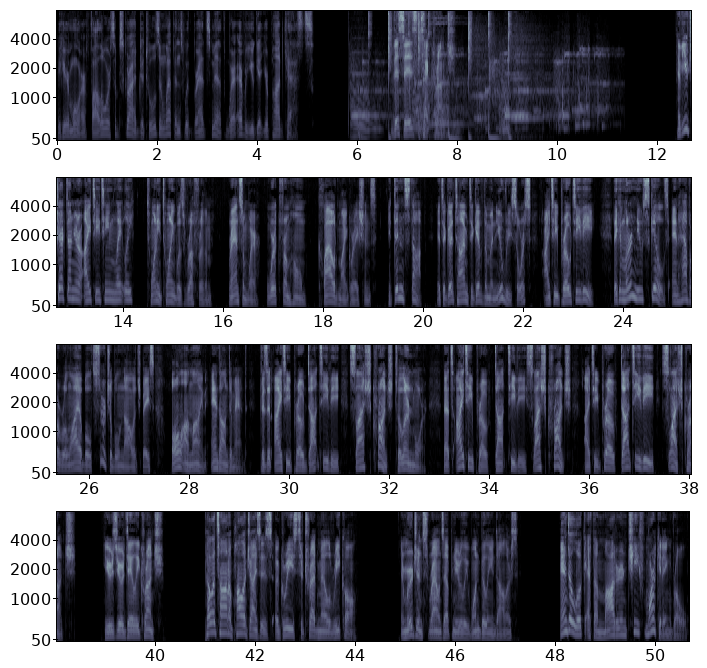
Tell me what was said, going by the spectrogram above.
To hear more, follow or subscribe to Tools and Weapons with Brad Smith wherever you get your podcasts. This is TechCrunch. Have you checked on your IT team lately? 2020 was rough for them. Ransomware, work from home, cloud migrations. It didn't stop. It's a good time to give them a new resource, IT Pro TV. They can learn new skills and have a reliable, searchable knowledge base all online and on demand. Visit itpro.tv slash crunch to learn more. That's itpro.tv slash crunch. itpro.tv slash crunch. Here's your daily crunch. Peloton apologizes, agrees to treadmill recall. Emergence rounds up nearly $1 billion. And a look at the modern chief marketing role.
